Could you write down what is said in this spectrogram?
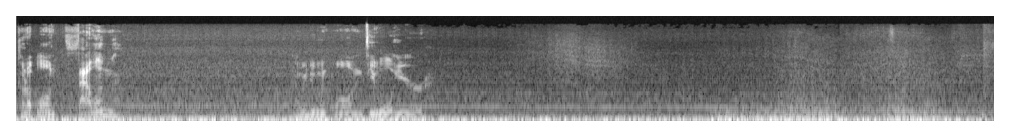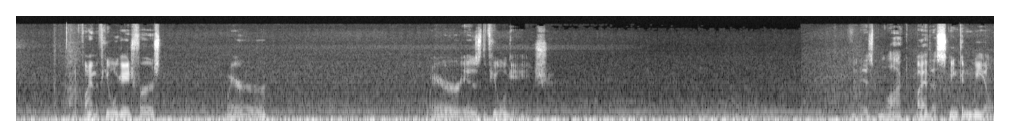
Coming up on Fallon. How we doing on fuel here? Fuel gauge first. Where... Where is the fuel gauge? It is blocked by the stinking wheel.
